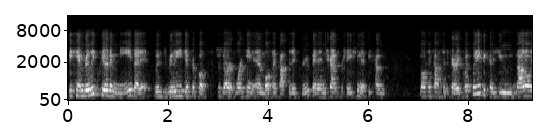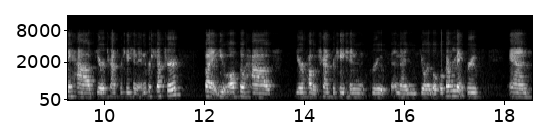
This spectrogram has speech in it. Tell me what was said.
became really clear to me that it was really difficult to start working in a multifaceted group. And in transportation, it becomes multifaceted very quickly because you not only have your transportation infrastructure, but you also have your public transportation groups and then your local government groups. And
